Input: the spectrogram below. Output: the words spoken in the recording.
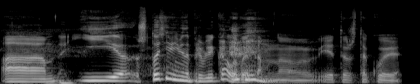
А, и что тебя именно привлекало в этом? Ну, это же такое...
